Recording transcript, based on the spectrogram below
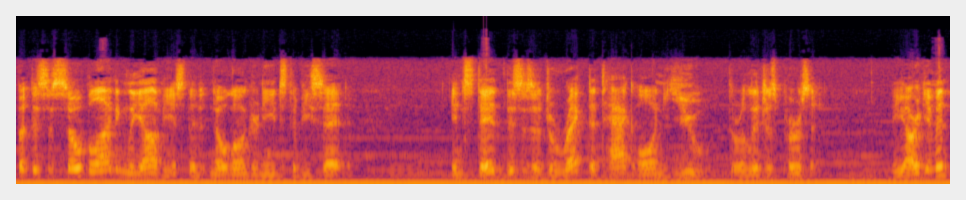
but this is so blindingly obvious that it no longer needs to be said. Instead, this is a direct attack on you, the religious person. The argument?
